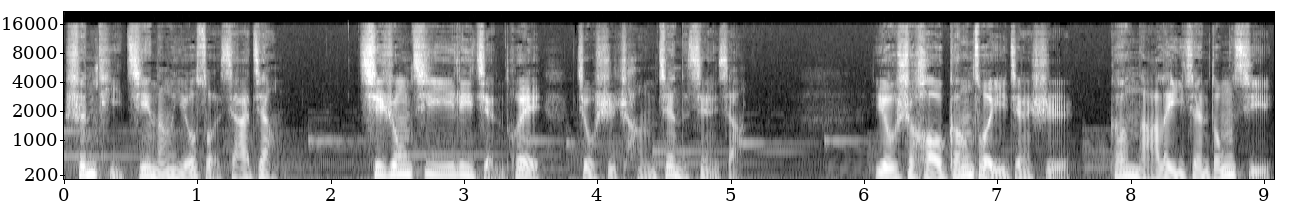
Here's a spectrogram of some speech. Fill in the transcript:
身体机能有所下降，其中记忆力减退就是常见的现象。有时候刚做一件事，刚拿了一件东西，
